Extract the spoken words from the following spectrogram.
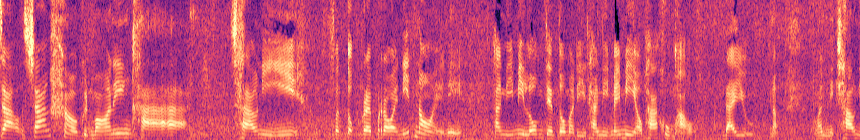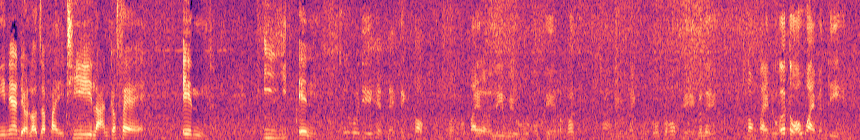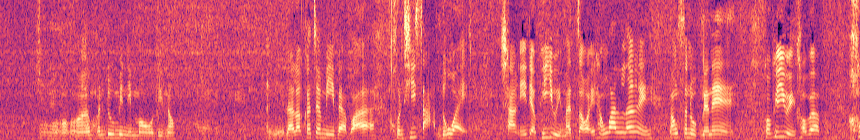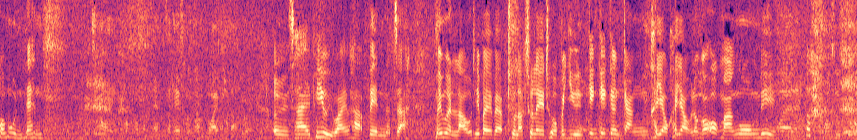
เจ้าช่างเห่า Good morning ค่ะ เช้านี้ฝนตกปรอยๆนิดหน่อยนี่ ทางนี้มีร่มเตรียมตัวมาดี ทางนี้ไม่มีเอาผ้าคลุมเอาได้อยู่เนาะวันนี้เช้านี้เนี่ยเดี๋ยวเราจะไปที่ร้านกาแฟ N E N คือพอดีเห็นในติ๊กต็อกคนเขาไปแล้วรีวิวโอเคแล้วก็อ่านรีวิวใน Google ก็โอเคก็เลยลองไปดูเออแต่ว่าไวน์มันดี อ๋อมันดูมินิมอลดีเนาะ แล้วเราก็จะมีแบบว่าคนที่ 3 ด้วยเช้านี้เดี๋ยวพี่หยุยมาจอยทั้งวันเลย ต้องสนุกแน่ๆเพราะพี่หยุยเขาแบบข้อมูลแน่นใช่เขาข้อมูลนั่นจะให้เขานั่งไหว้พระด้วยเออใช่พี่หยุยไหว้พระเป็นนะจ๊ะไม่เหมือนเราที่ไปแบบทุลักทุเลทัวร์ไปยืนเก่งๆกังๆเขย่าเขย่าแล้วก็ออกมางงดิไหว้อะไรมาซัว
